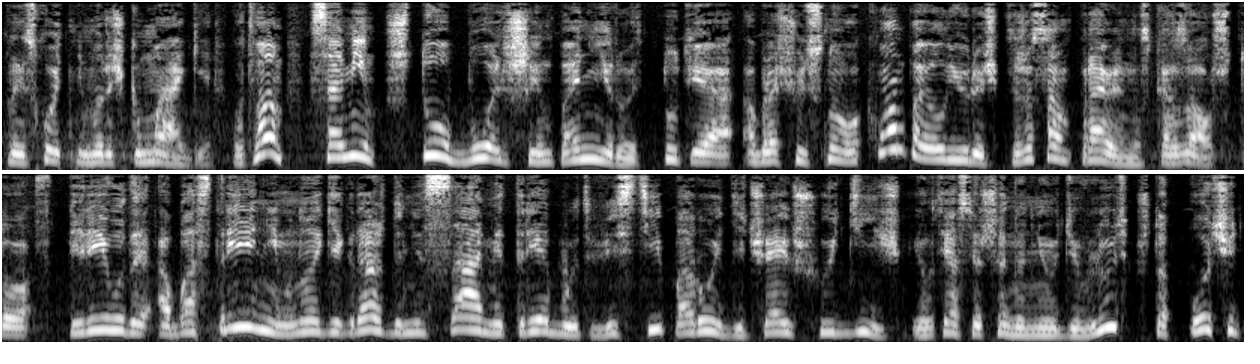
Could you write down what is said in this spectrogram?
происходит немножечко магии. Вот вам самим что больше импонирует? Тут я обращусь снова к вам, Павел Юрьевич. Же сам правильно сказал, что в периоды обострений многие граждане сами требуют ввести порой дичайшую дичь. И вот я совершенно не удивлюсь, что очень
